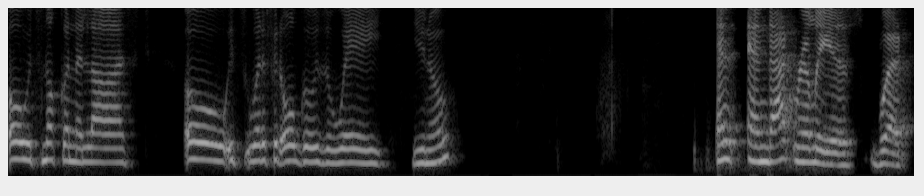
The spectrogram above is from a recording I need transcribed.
oh, it's not gonna last. Oh, it's what if it all goes away? You know. And and that really is what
